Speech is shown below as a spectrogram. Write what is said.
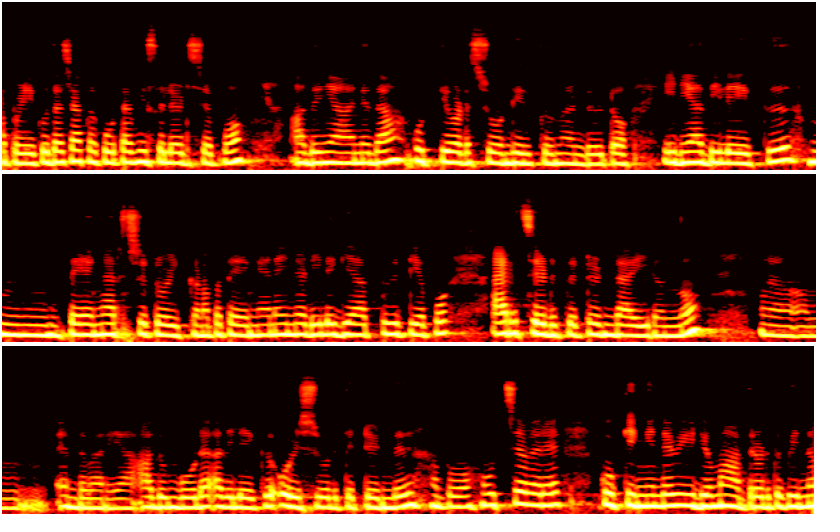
അപ്പോഴേക്കും ഇതാ ചക്കക്കൂട്ടൻ വിസിലടിച്ചപ്പോൾ അത് ഞാനിതാ കുത്തി ഉടച്ചുകൊണ്ടിരിക്കുന്നുണ്ട് കേട്ടോ. ഇനി അതിലേക്ക് തേങ്ങ അരച്ചിട്ട് ഒഴിക്കണം. അപ്പോൾ തേങ്ങേനെ അതിന്റെ അടിയിൽ ഗ്യാപ്പ് കിട്ടിയപ്പോൾ അരച്ചെടുത്തിട്ടുണ്ടായിരുന്നു. എന്താ പറയുക അതും കൂടെ അതിലേക്ക് ഒഴിച്ചു കൊടുത്തിട്ടുണ്ട്. അപ്പോൾ ഉച്ചവരെ കുക്കിങ്ങിന്റെ വീഡിയോ മാത്രം എടുത്തു. പിന്നെ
